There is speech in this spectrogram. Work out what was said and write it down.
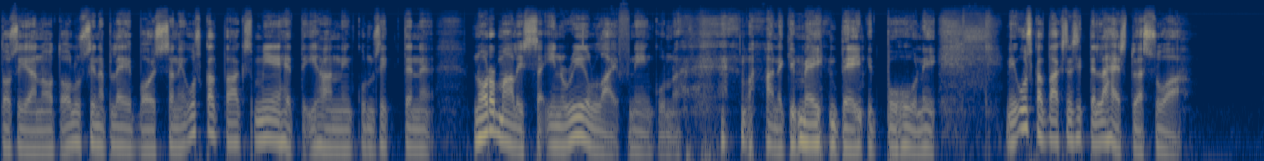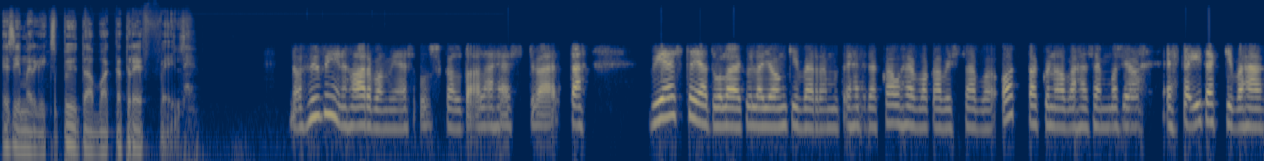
tosiaan oot ollut siinä Playboyssa, niin uskaltaako miehet ihan niin kuin sitten normaalissa in real life, niin kuin ainakin meidän teinit puhuu, niin, niin uskaltaako ne sitten lähestyä sua esimerkiksi pyytää vaikka treffeille? No hyvin harva mies uskaltaa lähestyä, että viestejä tulee kyllä jonkin verran, mutta eihän sitä kauhean vakavissaan voi ottaa, kun ne on vähän semmoisia, ehkä itsekin vähän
